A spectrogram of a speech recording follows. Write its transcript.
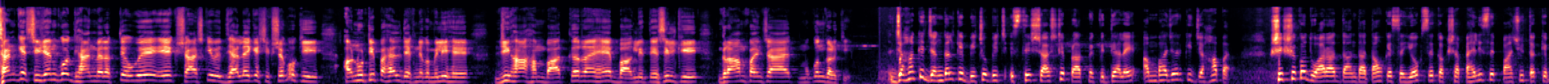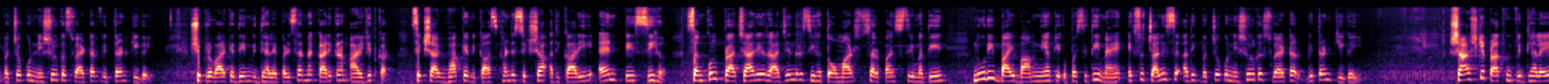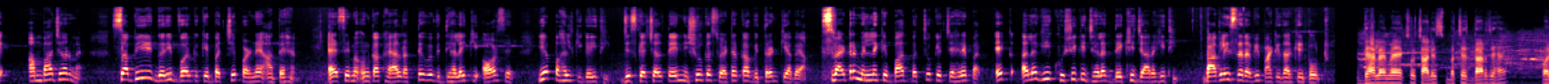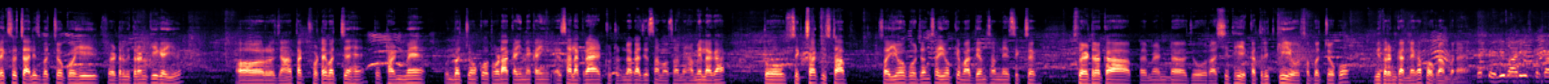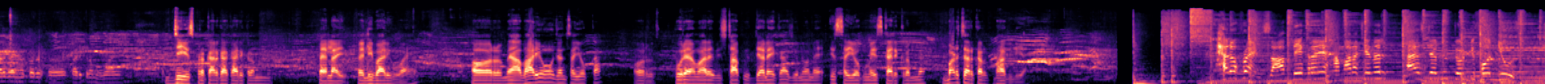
ठंड के सीज़न को ध्यान में रखते हुए एक शासकीय विद्यालय के शिक्षकों की अनूठी पहल देखने को मिली है। जी हाँ हम बात कर रहे हैं बागली तहसील की ग्राम पंचायत मुकुंदगढ़ की। जहाँ के जंगल के बीचों बीच स्थित शासकीय प्राथमिक विद्यालय अम्बाजर की जहाँ पर शिक्षकों द्वारा दानदाताओं के सहयोग से कक्षा पहली से पांचवी तक के बच्चों को निशुल्क स्वेटर वितरण की गई। शुक्रवार के दिन विद्यालय परिसर में कार्यक्रम आयोजित कर शिक्षा विभाग के विकास खंड शिक्षा अधिकारी एन पी सिंह, संकुल प्राचार्य राजेंद्र सिंह तोमर, सरपंच श्रीमती नूरी बाई बामनिया की उपस्थिति में 140 से अधिक बच्चों को निःशुल्क स्वेटर वितरण की गई। शासकीय प्राथमिक विद्यालय अंबाझर में सभी गरीब वर्ग के बच्चे पढ़ने आते हैं। ऐसे में उनका ख्याल रखते हुए विद्यालय की ओर से यह पहल की गई थी, जिसके चलते निशुल्क स्वेटर का वितरण किया गया। स्वेटर मिलने के बाद बच्चों के चेहरे पर एक अलग ही खुशी की झलक देखी जा रही थी। बागली से रवि पाटीदार की रिपोर्ट। विद्यालय में 140 बच्चे दर्ज हैं और 140 बच्चों को ही स्वेटर वितरण की गई है। और जहाँ तक छोटे बच्चे हैं तो ठंड में उन बच्चों को थोड़ा कहीं ना कहीं ऐसा लग रहा है, ठुठुरने का जैसा मौसम है हमें लगा। तो शिक्षक, स्टाफ सहयोग और जन सहयोग के माध्यम से हमने शिक्षक स्वेटर का पेमेंट जो राशि थी एकत्रित की और सब बच्चों को वितरण करने का प्रोग्राम बनाया। क्या पहली बार ही इस प्रकार का यहाँ पर कार्यक्रम हुआ है? जी इस प्रकार का कार्यक्रम पहला ही पहली बार ही हुआ है। और मैं आभारी हूँ जन सहयोग का और पूरे हमारे स्टाफ विद्यालय का जिन्होंने इस सहयोग में इस कार्यक्रम में बढ़ चढ़ कर भाग लिया। हेलो फ्रेंड्स आप देख रहे हैं हमारा channel S W twenty four news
